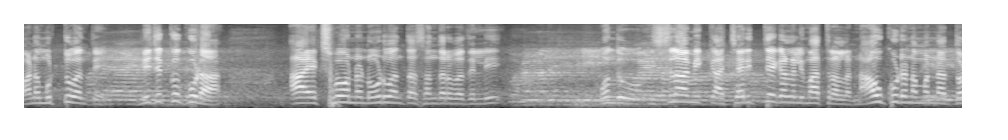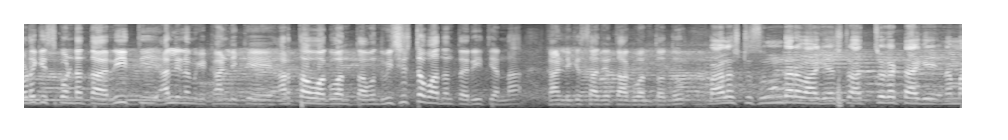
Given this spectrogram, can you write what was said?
ಮನಮುಟ್ಟುವಂತೆ ನಿಜಕ್ಕೂ ಕೂಡ ಆ ಎಕ್ಸ್ಪೋವನ್ನು ನೋಡುವಂಥ ಸಂದರ್ಭದಲ್ಲಿ ಒಂದು ಇಸ್ಲಾಮಿಕ್ ಚರಿತ್ರೆಗಳಲ್ಲಿ ಮಾತ್ರ ಅಲ್ಲ, ನಾವು ಕೂಡ ನಮ್ಮನ್ನು ತೊಡಗಿಸಿಕೊಂಡಂಥ ರೀತಿ ಅಲ್ಲಿ ನಮಗೆ ಕಾಣಲಿಕ್ಕೆ ಅರ್ಥವಾಗುವಂಥ ಒಂದು ವಿಶಿಷ್ಟವಾದಂಥ ರೀತಿಯನ್ನು ಕಾಣಲಿಕ್ಕೆ ಸಾಧ್ಯತೆ ಆಗುವಂಥದ್ದು. ಬಹಳಷ್ಟು ಸುಂದರವಾಗಿ, ಅಷ್ಟು ಅಚ್ಚುಕಟ್ಟಾಗಿ ನಮ್ಮ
